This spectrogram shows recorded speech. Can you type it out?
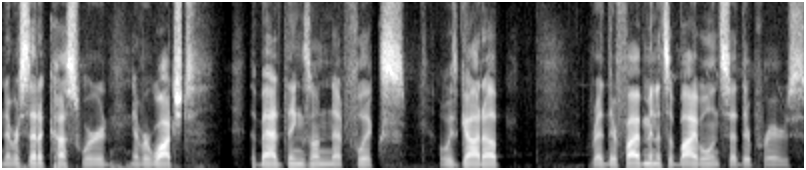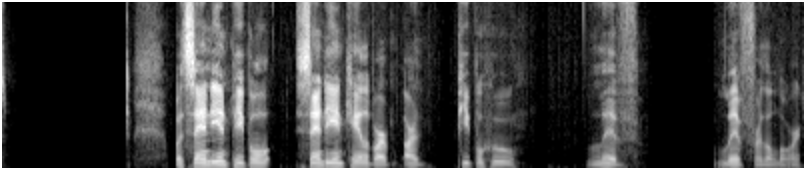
never said a cuss word, never watched the bad things on Netflix, always got up, read their five minutes of Bible, and said their prayers. But Sandy and people, Sandy and Caleb are, are people who live, live for the Lord.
